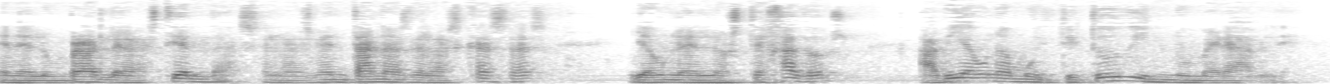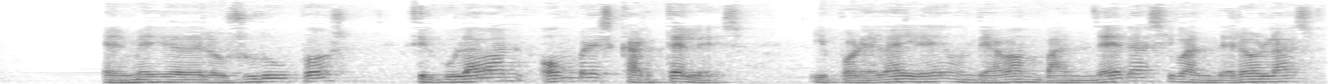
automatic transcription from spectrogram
en el umbral de las tiendas, en las ventanas de las casas y aun en los tejados, había una multitud innumerable. En medio de los grupos circulaban hombres carteles y por el aire ondeaban banderas y banderolas,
